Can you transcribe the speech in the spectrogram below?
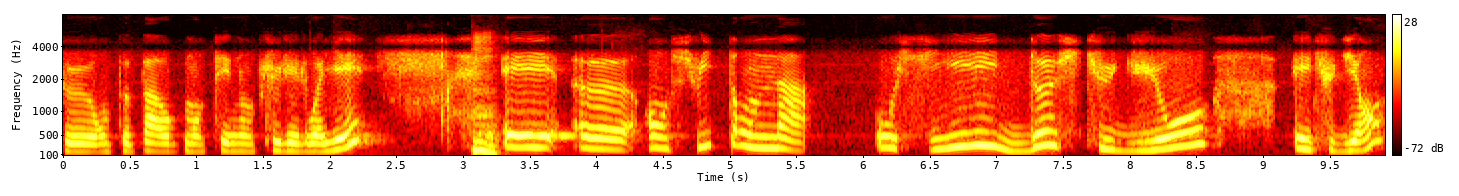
qu'on ne peut pas augmenter non plus les loyers. Hmm. Et euh, ensuite, on a aussi deux studios étudiants.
